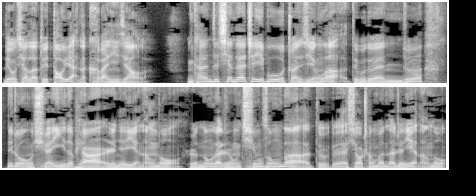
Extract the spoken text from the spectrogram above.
留下了对导演的刻板印象了。你看这现在这一步转型了，对不对？你说那种悬疑的片儿，人家也能弄，人弄点这种轻松的，对不对？小成本的人也能弄，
